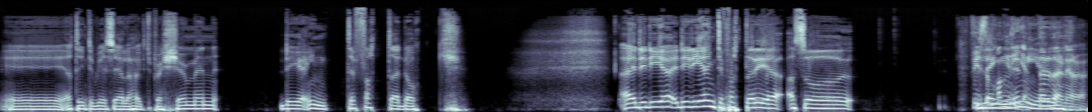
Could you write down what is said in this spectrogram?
Eh, att det inte blir så jävla högt pressure men det jag inte fattar dock Nej det är det, det är det jag inte fattar är alltså Finns det maneter ner. där nere?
